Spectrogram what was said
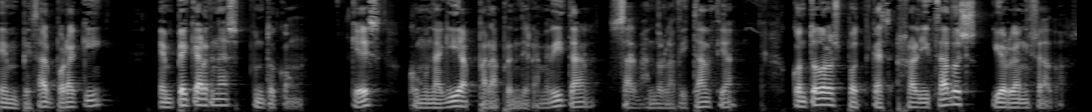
Empezar por aquí en pcardenas.com, que es como una guía para aprender a meditar, salvando la distancia, con todos los podcasts realizados y organizados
